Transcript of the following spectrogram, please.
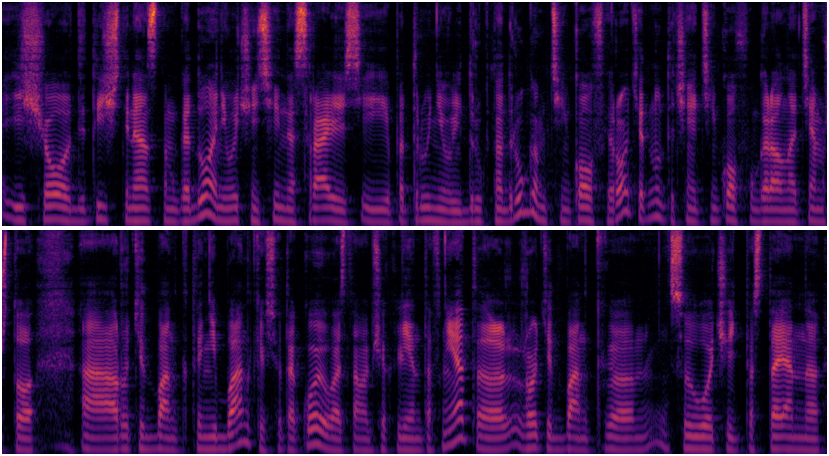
еще в 2013 году они очень сильно срались и потрунивали друг на другом, Тиньков и Ротит, ну, точнее, Тиньков угорал над тем, что а, Ротит банк это не банк и все такое, у вас там вообще клиентов нет, Ротит банк, э, в свою очередь, постоянно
